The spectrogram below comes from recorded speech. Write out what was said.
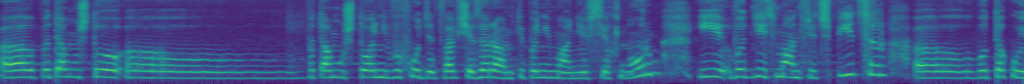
а, потому что, а, потому что они выходят вообще за рамки понимания всех норм. И вот здесь Манфред Шпицер, а, вот такой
